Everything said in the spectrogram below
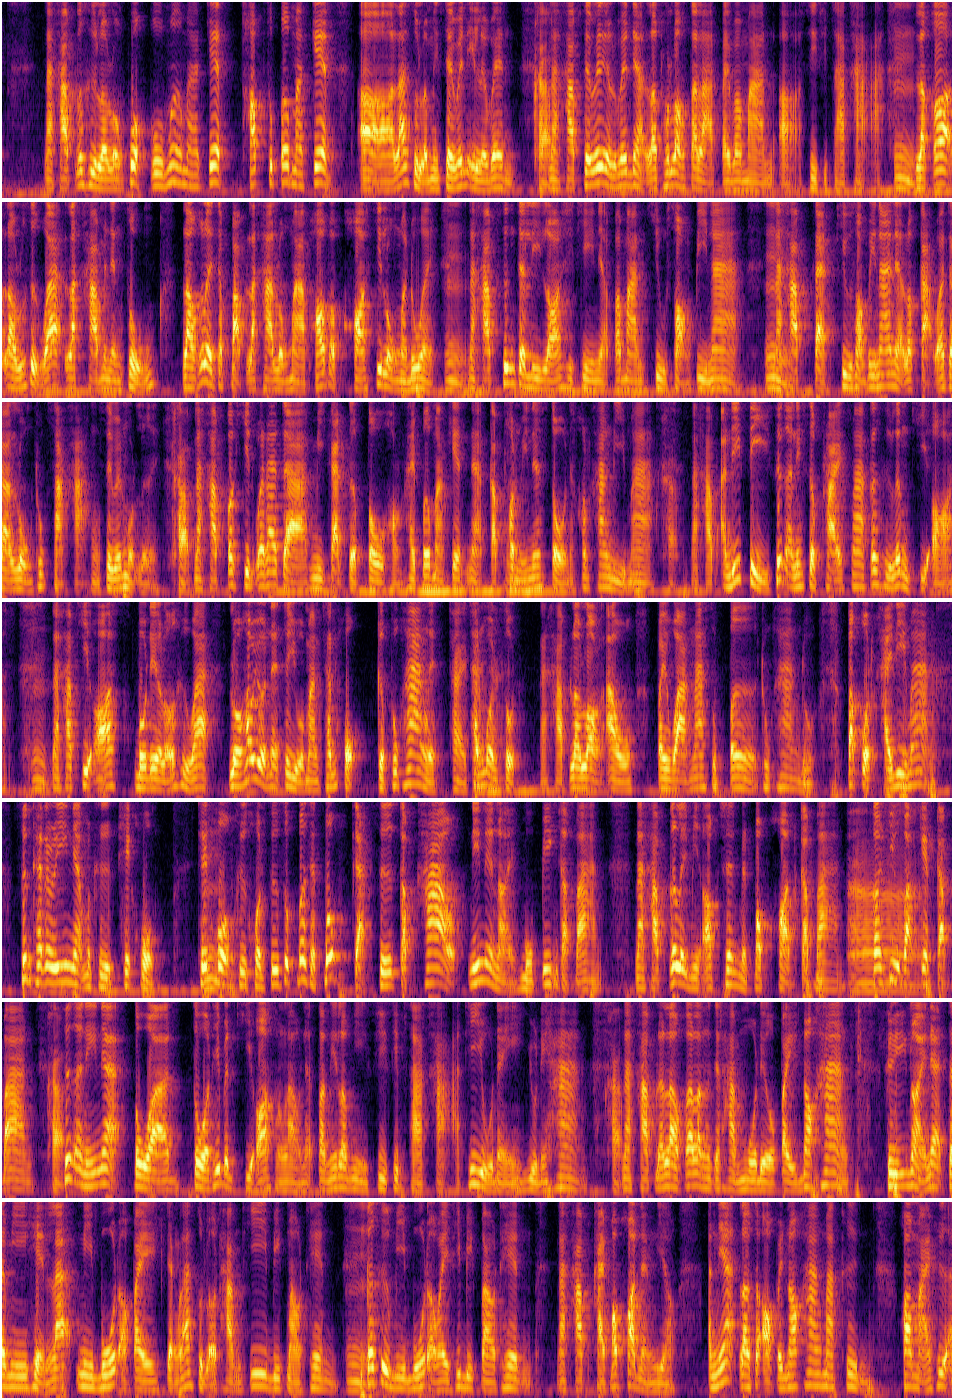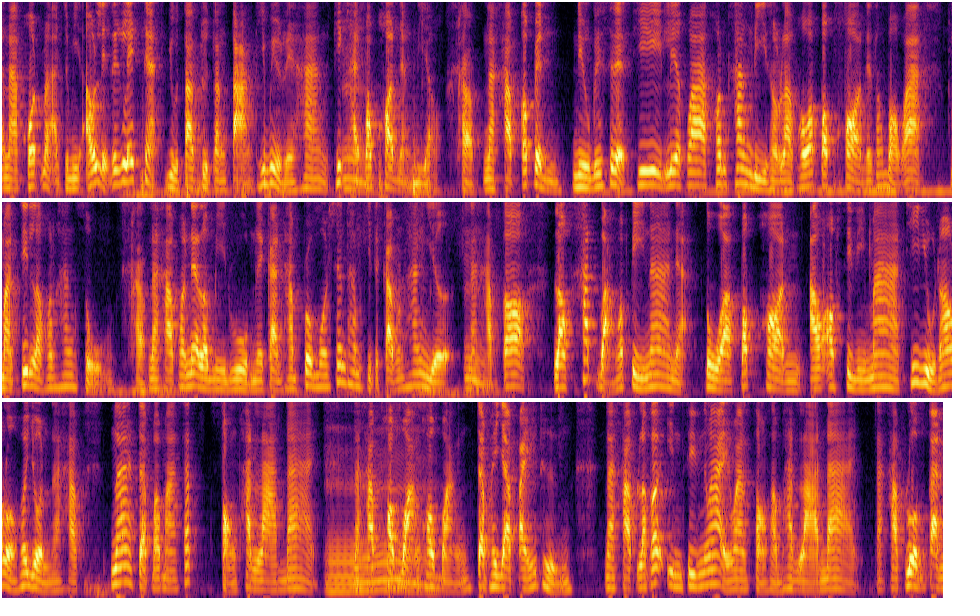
นะครับก็คือเราลงพวก g o o m e r Market Top Super Market เอ่อล่าสุดเรามี7 e เ e ่ e อครับนะครับเซเว่นอีเลเว่นเนี่ยเราทดลองตลาดไปประมาณเอ่อ40สาขาอืมแล้วก็เรารู้สึกว่าราคามันยังสูง เราก็เลยจะปรับราคาลงมาเพราะแบบ cost ที่ลงมาด้วยอืมนะครับซึ่งจะ relaunch อีกทีเนี่ยประมาณ Q2 ปีหน้าอืมนะครับแต่ Q2 ปีหน้าเนี่ยเรากะว่าจะลงทุกสาขาของเซเว่นหมดเลยครับนะครับก็คิดว่าน่าจะมีการเติบโตของไฮเปอร์มาร์เก็ตเนี่ยกับ convenience store เนี่ยค่อนข้างดีมากครับนะครับอันที่ 4 ซึ่งอันนี้เซอร์ไพรส์มากก็คือเรื่อง kiosk อืมนะครับ kiosk model เราก็คือว่าโรงภาพยนตร์เนี่ยจะอยู่ประมาณชั้น 6 เกือบทุกห้างเลยใช่ใช่ชั้นบนสุดนะครับเราลองเอาไปวางหน้าซูเปอร์ทุกห้างดู ปรากฏขายดีมาก ซึ่ง catalog เนี่ยมันคือ take home take home คือคนซื้อซูเปอร์เสร็จปุ๊บอยากซื้อกับข้าวนิดหน่อยๆหมูปิ้งกลับบ้านนะครับก็เลยมี option เป็นป๊อปคอร์นกลับบ้านอ่าก็หิ้ว bucket กลับบ้านครับซึ่งอันนี้เนี่ยตัวตัวที่เป็น kiosk ของเราเนี่ยตอนนี้เรามี 40 สาขาที่อยู่ในอยู่ในห้างครับนะครับแล้วเราก็กำลังจะทำโมเดลไปนอกห้าง คืออีกหน่อยเนี่ยจะมีเห็นละมีบูธออกไปอย่างล่าสุดเราทำที่ Big Mountain อืมก็คือมีบูธออกไปที่ Big Mountain นะครับขายป๊อปคอร์นอย่างเดียว อันเนี้ยเราจะออกไปนอกห้างมากขึ้น ความหมายคืออนาคตมันอาจจะมี outlet เล็กๆเนี่ยอยู่ตามจุดต่างๆ ที่ไม่อยู่ในห้างที่ขายอืมป๊อปคอร์นอย่างเดียวครับนะครับก็เป็น new business ที่เรียกว่าค่อนข้างดีสำหรับเพราะว่าป๊อปคอร์นเนี่ยต้องบอกว่า margin เราค่อนข้างสูงครับนะครับเพราะเนี่ยเรามี room ในการทำโปรโมชั่นทำกิจกรรมค่อนข้างเยอะอืมนะครับก็ เราคาดหวังว่าปีหน้าเนี่ยตัวป๊อปคอร์น out of cinema ที่อยู่นอกโรงภาพยนตร์นะครับน่าจะประมาณสัก 2,000 ล้านได้อืมนะครับความหวังความหวังจะพยายามไปให้ถึงนะครับแล้วก็ in cinema อีกประมาณ2 3 0 0ล้านได้นะครับรวมกัน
